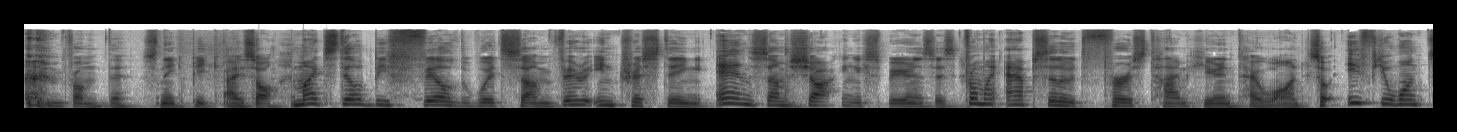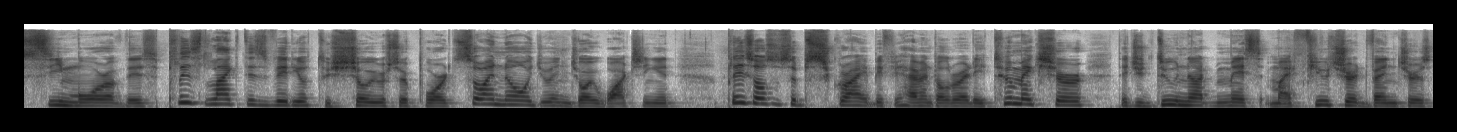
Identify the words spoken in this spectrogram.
from the sneak peek I saw might still be filled with some very interesting and some shocking experiences from my absolute first time here in Taiwan. So if you want to see more of this, please like this video to show your support so I know you enjoy watching it. Please also subscribe if you haven't already to make sure that you do not miss my future adventures,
